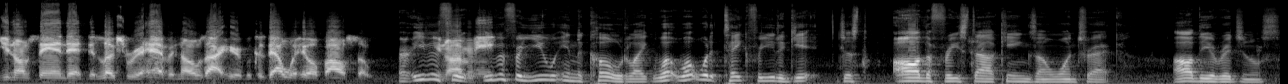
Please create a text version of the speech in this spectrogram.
you know what I'm saying, that the luxury of having those out here because that would help also. Or even You know for what I mean? even for you in the code, like what what would it take for you to get just all the freestyle kings on one track, all the originals?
